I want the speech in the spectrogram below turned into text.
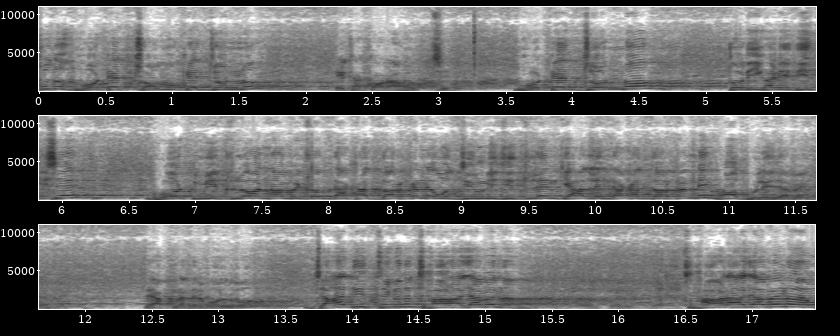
শুধু ভোটের চমকের জন্য এটা করা হচ্ছে। ভোটের জন্য তড়িঘাড়ি দিচ্ছে, ভোট মিটলো আর না মিটলো দেখার দরকার নেই, ও উনি জিতলেন কি হারলেন দেখার দরকার নেই ভাব ভুলে যাবেন। তাই আপনাদের বলব, যা দিচ্ছে কিন্তু ছাড়া যাবে না। ছাড়া যাবে না, ও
